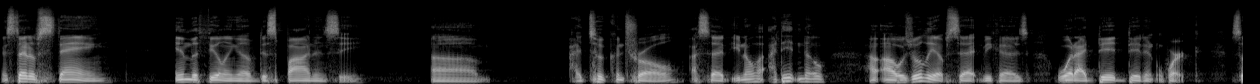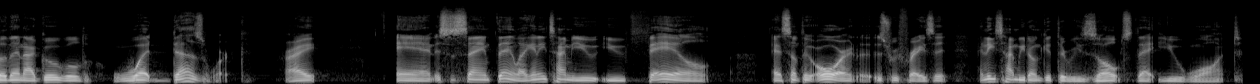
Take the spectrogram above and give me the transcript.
instead of staying in the feeling of despondency, um, I took control. I said, you know what? I didn't know. I, was really upset because what I did didn't work. So then I Googled what does work, right? And it's the same thing. Like anytime you you fail at something, or let's rephrase it, anytime you don't get the results that you want,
